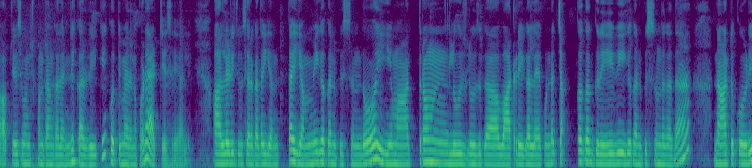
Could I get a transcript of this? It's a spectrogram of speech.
చాప్ చేసి ఉంచుకుంటాం కదండి కర్రీకి కొత్తిమీరను కూడా యాడ్ చేసేయాలి. ఆల్రెడీ చూసారు కదా ఎంత యమ్మీగా కనిపిస్తుందో. ఏమాత్రం మాత్రం లూజ్ లూజ్గా వాటరీగా లేకుండా చక్కగా గ్రేవీగా కనిపిస్తుంది కదా. నాటుకోడి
